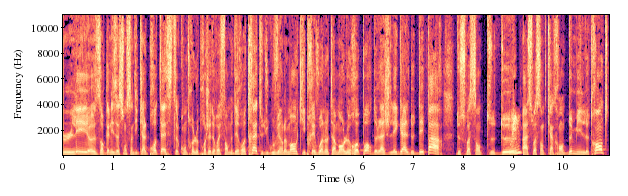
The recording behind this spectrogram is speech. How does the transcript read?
Les euh, organisations syndicales protestent contre le projet de réforme des retraites du gouvernement qui prévoit notamment le report de l'âge légal de départ de 62 oui. à 64 ans en 2030.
